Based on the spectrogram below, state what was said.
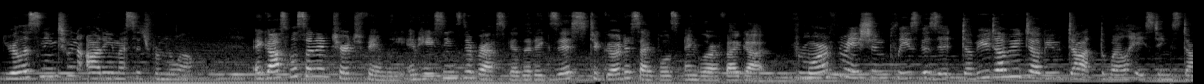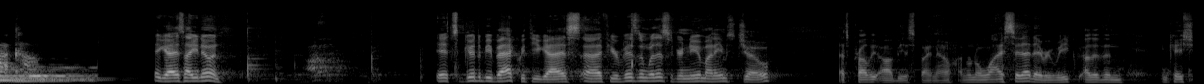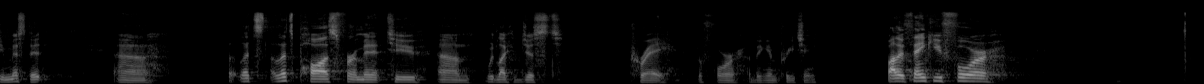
You're listening to an audio message from The Well, a gospel centered church family in Hastings, Nebraska that exists to grow disciples and glorify God. For more information, please visit www.thewellhastings.com. Hey guys, how you doing? It's good to be back with you guys. Uh, if you're visiting with us, if you're new, my name's Joe. That's probably obvious by now. I don't know why I say that every week, other than in case you missed it. Uh, let's let's pause for a minute. To um, would like to just pray before I begin preaching. Father, thank you for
